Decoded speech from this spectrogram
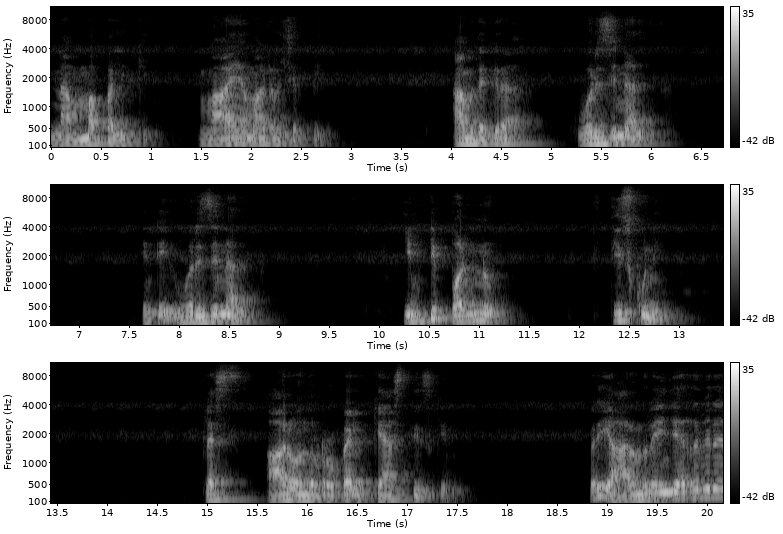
నమ్మ పలికి మాయ మాటలు చెప్పి ఆమె దగ్గర ఒరిజినల్ ఏంటి? ఒరిజినల్. ఇంటి పన్ను తీసుకుని ప్లస్ ఆరు వందల రూపాయలు క్యాష్ తీసుకుని. మరి ఆరు వందలు ఏం చేయారా మీరు?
